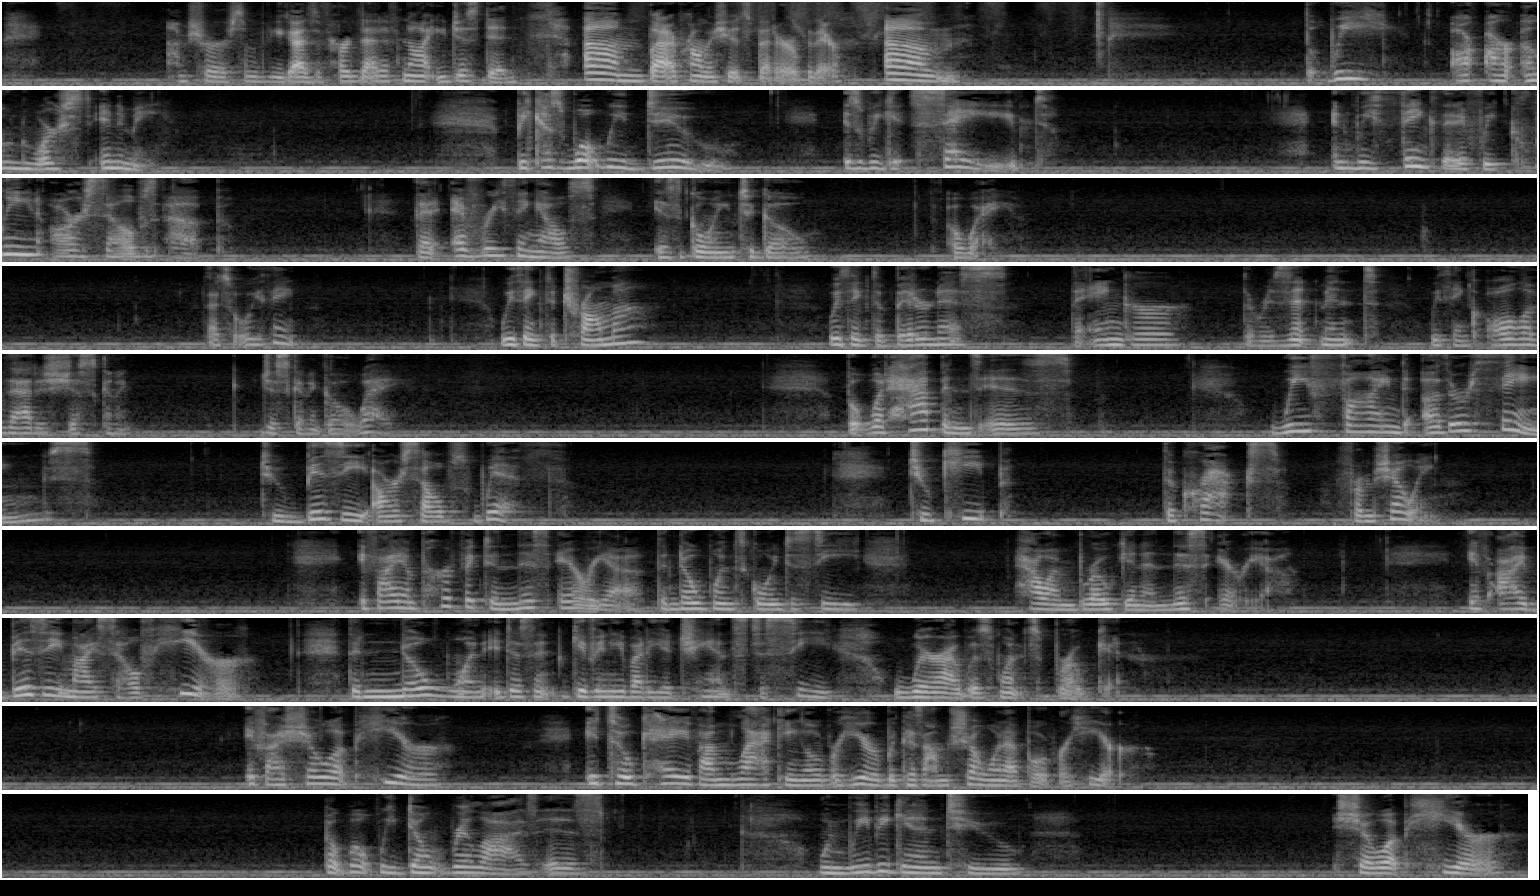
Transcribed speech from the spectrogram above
I'm sure some of you guys have heard that. If not, you just did. Um, but I promise you it's better over there. Um, but we are our own worst enemy. Because what we do is we get saved and we think that if we clean ourselves up, that everything else is going to go away. That's what we think. We think the trauma, we think the bitterness, the anger, the resentment, we think all of that is just going to just going to go away. But what happens is we find other things to busy ourselves with to keep the cracks from showing. If I am perfect in this area, then no one's going to see how I'm broken in this area if I busy myself here, then no one, it doesn't give anybody a chance to see where I was once broken. If I show up here, it's okay if I'm lacking over here because I'm showing up over here. But what we don't realize is when we begin to show up here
